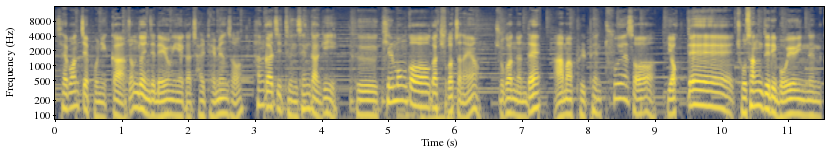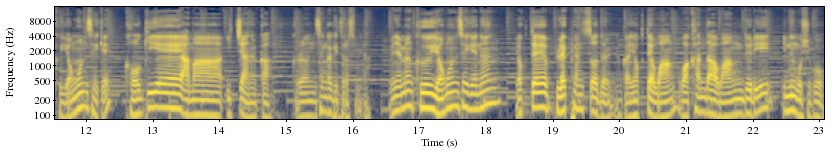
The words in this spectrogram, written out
세 번째 보니까 좀 더 이제 내용 이해가 잘 되면서 한 가지 든 생각이 그 킬몬거가 죽었잖아요. 죽었는데 아마 불펜 2에서 역대 조상들이 모여 있는 그 영혼 세계 거기에 아마 있지 않을까 그런 생각이 들었습니다. 왜냐면 그 영혼 세계는 역대 블랙팬서들 그러니까 역대 왕 와칸다 왕들이 있는 곳이고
